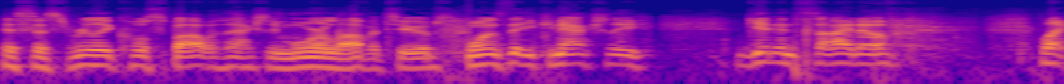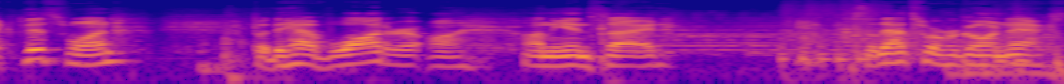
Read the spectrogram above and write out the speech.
It's this really cool spot with actually more lava tubes. Ones that you can actually get inside of, like this one, but they have water on, on the inside. So that's where we're going next.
